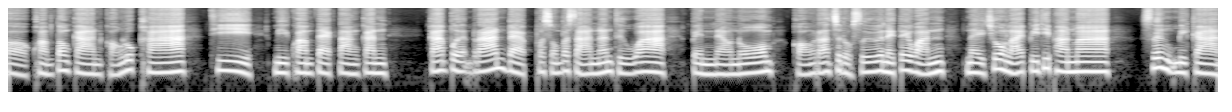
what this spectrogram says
ต่อความต้องการของลูกค้าที่มีความแตกต่างกัน การเปิดร้านแบบผสมผสานนั้นถือว่าเป็นแนวโน้มของร้านสะดวกซื้อในไต้หวันในช่วงหลายปีที่ผ่านมา ซึ่งมีการ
